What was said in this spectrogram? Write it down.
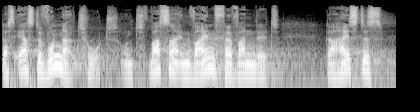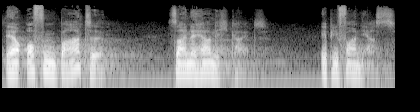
das erste Wunder tut und Wasser in Wein verwandelt, da heißt es, er offenbarte seine Herrlichkeit. Epiphanias.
